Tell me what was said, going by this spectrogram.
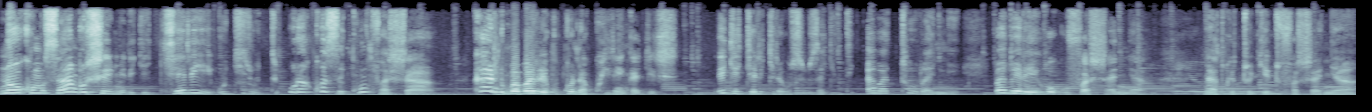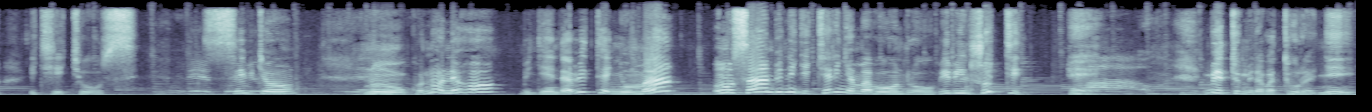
Nuko umusambi ushimira igikeri ugira uti urakoze kumfasha. Kandi ubabarire kuko nakwirengagije igikeri kirawusubiza kiti abaturanyi babereyeho gufashanya. Natwe tujye dufashanya igihe cyose. Sibyo? Nuko noneho bigenda bite nyuma? Umusambi n'igikeri nyamabondo biba inshuti. Bitumira abaturanyi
